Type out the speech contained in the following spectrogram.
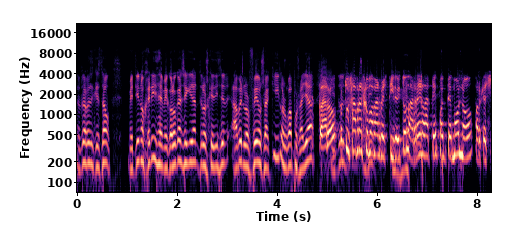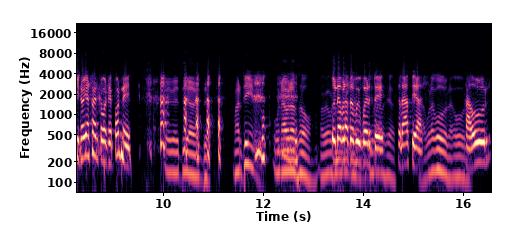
otras veces que he estado, me tiene ojeriza y me coloca enseguida entre los que dicen, a ver, los feos aquí, los guapos allá. Claro, tú sabrás cómo vas vestido y todo, arréglate, ponte mono, porque si no ya sabes cómo se pone. Efectivamente. Martín, un abrazo. un abrazo muy fuerte. Gracias. gracias. Agur, agur, agur. Agur.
